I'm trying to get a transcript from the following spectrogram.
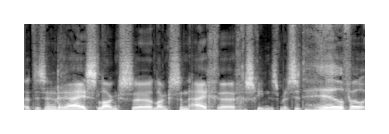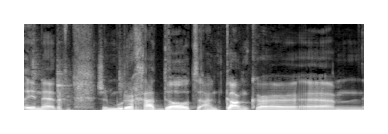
het is een reis langs, langs zijn eigen geschiedenis. Maar er zit heel veel in. Hè? Zijn moeder gaat dood aan kanker. Um,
